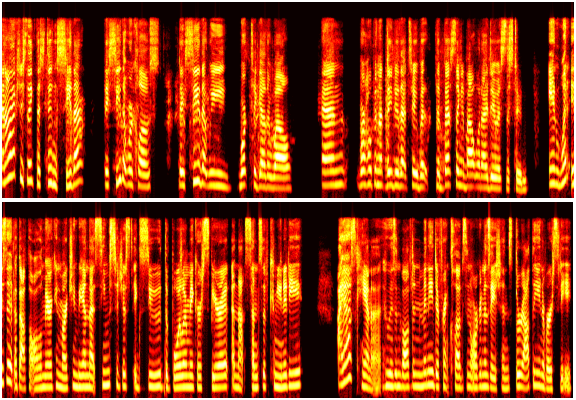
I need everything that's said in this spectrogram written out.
And I actually think the students see that. They see that we're close. They see that we work together well. And we're hoping that they do that too. But the best thing about what I do is the student. And what is it about the All American Marching Band that seems to just exude the Boilermaker spirit and that sense of community? I asked Hannah, who is involved in many different clubs and organizations throughout the university,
